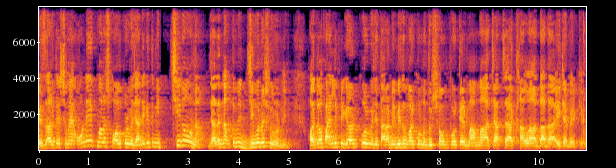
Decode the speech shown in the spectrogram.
রেজাল্টের সময় অনেক মানুষ কল করবে যাদেরকে তুমি চিনো না, যাদের নাম তুমি জীবনে শুনোনি। হয়তো ফাইনালি ফিগার আউট করবে যে তারা মেবি তোমার কোনো দুঃসম্পর্কের মামা, চাচা, খালা, দাদা, এই টাইপের কেউ।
